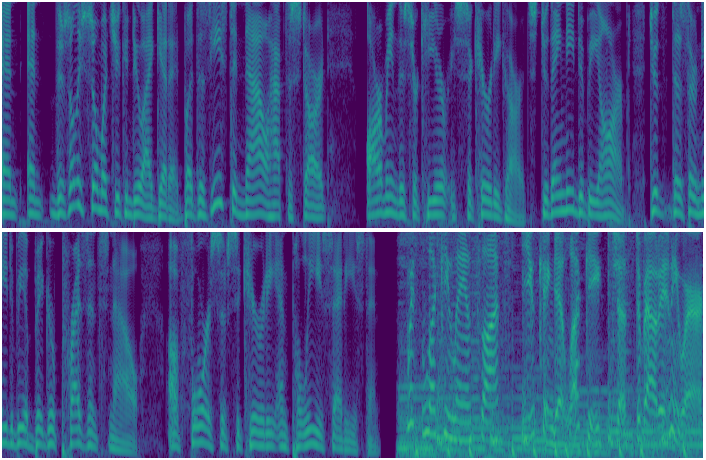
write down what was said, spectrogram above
And and there's only so much you can do, I get it. But does Easton now have to start arming the security security guards? Do they need to be armed? Do, does there need to be a bigger presence now of force of security and police at Easton? With Lucky Land slots, you can get lucky just about anywhere.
